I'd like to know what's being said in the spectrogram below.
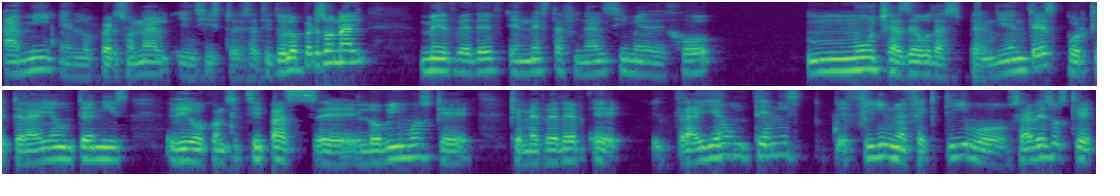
a mí, en lo personal, insisto, es a título personal, Medvedev en esta final sí me dejó muchas deudas pendientes porque traía un tenis, digo, con Tsitsipas eh, lo vimos que, que Medvedev eh, traía un tenis fino, efectivo, o sea, de esos que,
